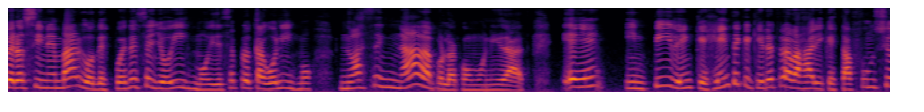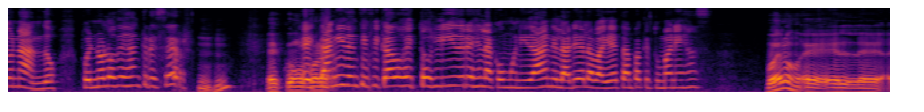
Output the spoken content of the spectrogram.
Pero sin embargo, después de ese yoísmo y de ese protagonismo, no hacen nada por la comunidad. E impiden que gente que quiere trabajar y que está funcionando, pues no lo dejan crecer. ¿Están identificados estos líderes en la comunidad, en el área de la Bahía de Tampa que tú manejas? Bueno, eh, eh,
